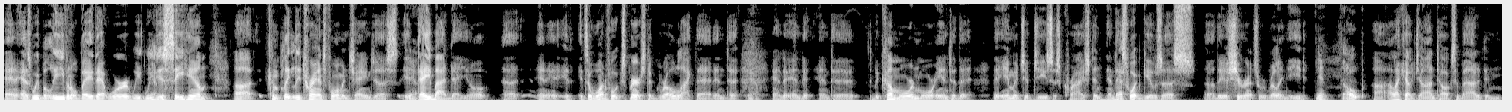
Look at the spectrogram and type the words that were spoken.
And as we believe and obey that word, we, we just see him, uh, completely transform and change us uh, Yeah. day by day, you know, uh, and it, it's a wonderful experience to grow like that and to, Yeah. and, and, and to, to become more and more into the, the image of Jesus Christ. And, and that's what gives us uh, the assurance we really need. Yeah. The hope. Uh, I like how John talks about it in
